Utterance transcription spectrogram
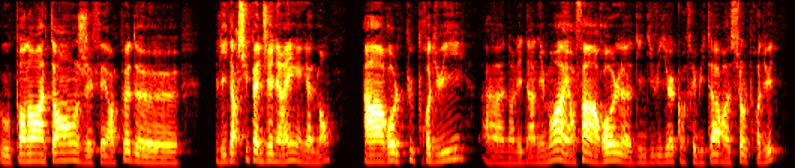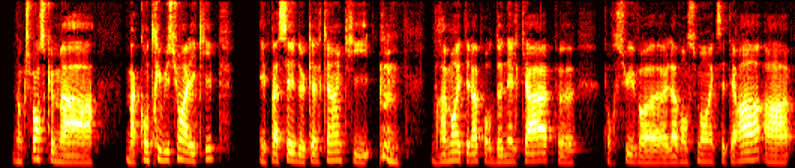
où pendant un temps j'ai fait un peu de leadership engineering également, à un rôle plus produit dans les derniers mois, et enfin un rôle d'individual contributeur sur le produit. Donc je pense que ma ma contribution à l'équipe est passé de quelqu'un qui vraiment était là pour donner le cap, euh, pour suivre euh, l'avancement, etc., à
